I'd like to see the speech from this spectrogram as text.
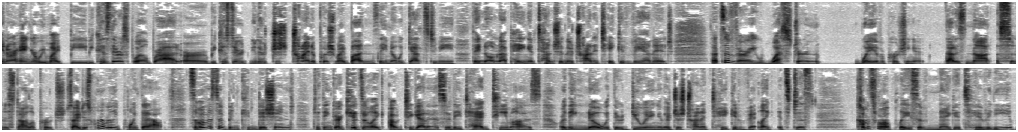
in our anger, we might be because they're a spoiled brat or because they're they're just trying to push my buttons. They know it gets to me. They know I'm not paying attention. They're trying to take advantage. That's a very Western way of approaching it That is not a sunnah style approach. So I just want to really point that out. Some of us have been conditioned to think our kids are like out to get us or they tag team us or they know what they're doing and they're just trying to take advantage. Like it's just comes from a place of negativity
